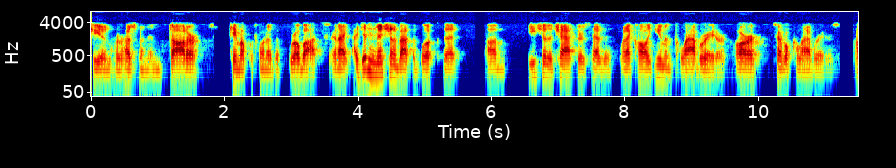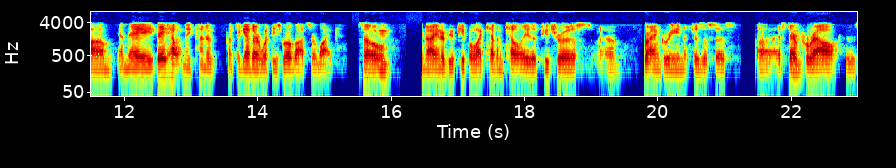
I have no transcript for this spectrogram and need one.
she and her husband and daughter came up with one of the robots. And I, I didn't mention about the book that um, each of the chapters has a, what I call a human collaborator or several collaborators. Um, and they, they help me kind of put together what these robots are like. So mm. You know, I interviewed people like Kevin Kelly, the futurist, um, Brian Greene, the physicist, uh, Esther mm. Perel, whose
